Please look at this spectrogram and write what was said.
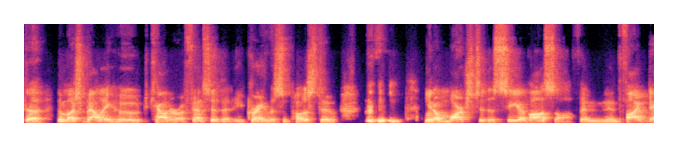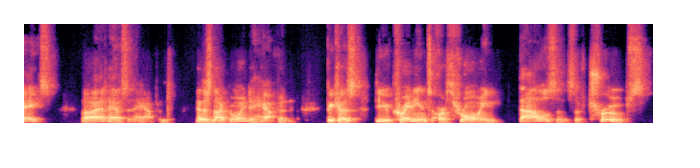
The, the much ballyhooed counteroffensive that Ukraine was supposed to, you know, march to the Sea of Azov in, in five days. Uh, that hasn't happened. And it's not going to happen because the Ukrainians are throwing thousands of troops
